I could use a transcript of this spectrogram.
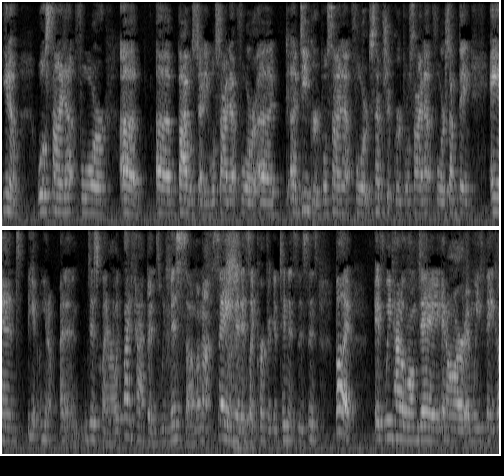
you know we'll sign up for a, a bible study we'll sign up for a, a d group we'll sign up for discipleship group we'll sign up for something and you know, you know, and disclaimer, like life happens, we miss some. I'm not saying that it's like perfect attendance in this sense, but if we've had a long day and our and we think, oh,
